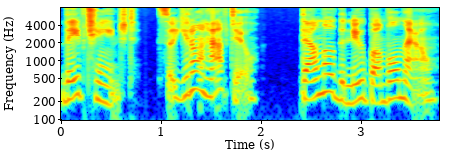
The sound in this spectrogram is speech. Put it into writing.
They've changed, so you don't have to. Download the new Bumble now.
